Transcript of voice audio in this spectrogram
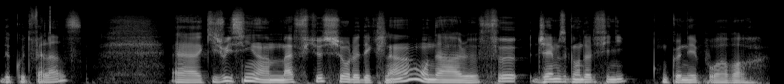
de Goodfellas, euh, qui joue ici un mafieux sur le déclin. On a le feu James Gandolfini, qu'on connaît pour avoir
